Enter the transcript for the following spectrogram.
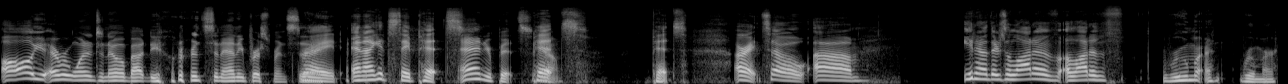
all you ever wanted to know about deodorants and antiperspirants today. Right, and I get to say pits, And your pits. Yeah. pits, pits. All right, so um, you know, there's a lot of a lot of rumor, rumor.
